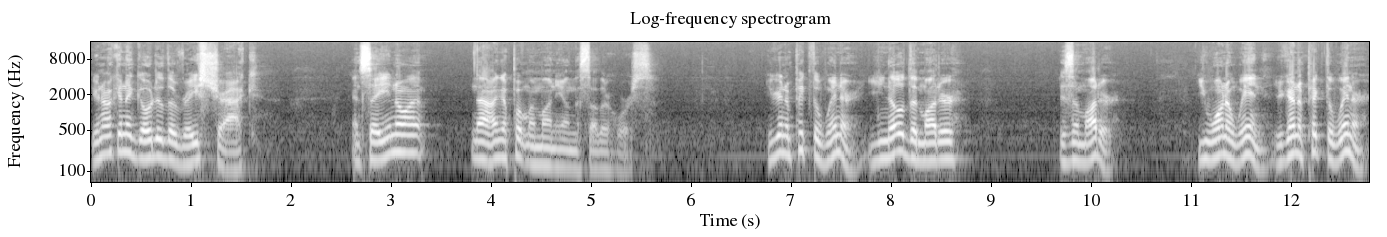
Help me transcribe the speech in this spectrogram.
You're not going to go to the racetrack and say, you know what? No, I'm going to put my money on this other horse. You're going to pick the winner. You know the mudder is a mudder. You want to win. You're going to pick the winner.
